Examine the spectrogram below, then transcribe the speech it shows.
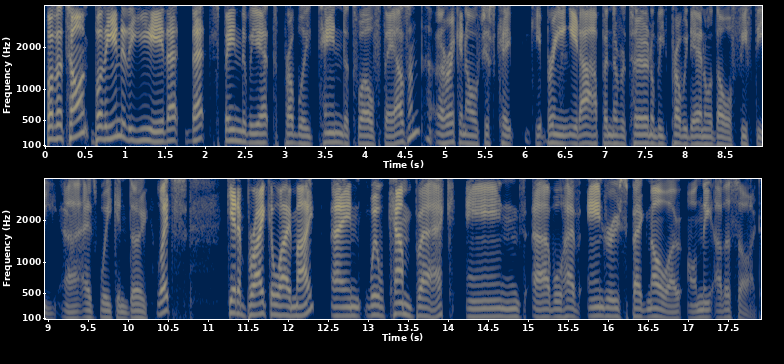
By the time, by the end of the year, that that spend will be out to probably ten to twelve thousand. I reckon I'll just keep, keep bringing it up, and the return will be probably down to a dollar fifty uh, as we can do. Let's get a breakaway, mate, and we'll come back and uh, we'll have Andrew Spagnolo on the other side.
